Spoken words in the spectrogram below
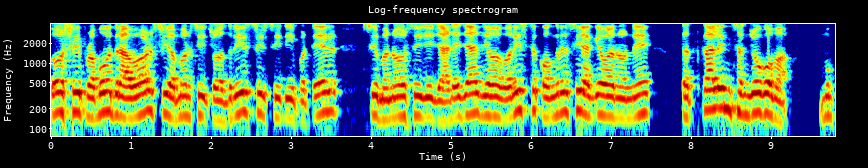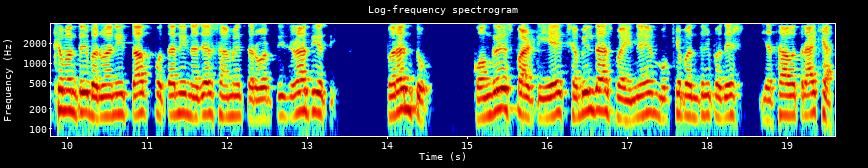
તો શ્રી પ્રબોધ રાવળ, શ્રી અમરસિંહ ચૌધરી, શ્રી સીડી પટેલ, શ્રી મનોહરસિંહજી જાડેજા જેવા વરિષ્ઠ કોંગ્રેસી આગેવાનોને તત્કાલીન સંજોગોમાં મુખ્યમંત્રી બનવાની તક પોતાની નજર સામે તરવરતી જણાતી હતી. પરંતુ કોંગ્રેસ પાર્ટીએ છબીલદાસભાઈને મુખ્યમંત્રી પદે યથાવત રાખ્યા.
